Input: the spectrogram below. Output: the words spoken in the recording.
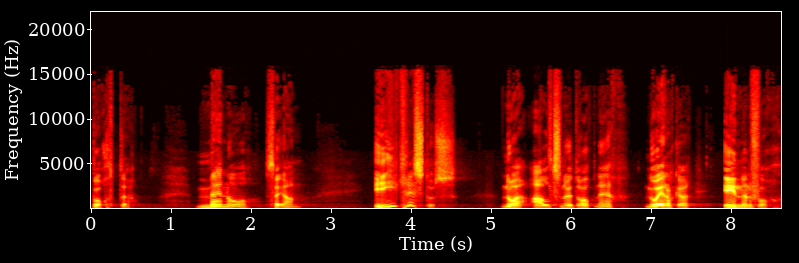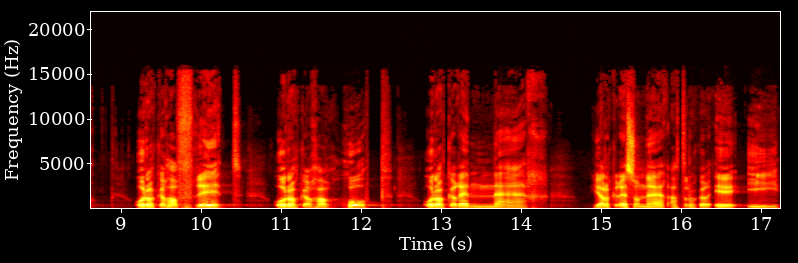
borte. Men nå, sier han, i Kristus Nå er alt snudd opp ned. Nå er dere innenfor, og dere har fred, og dere har håp, og dere er nær. Ja, dere er så nær at dere er i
